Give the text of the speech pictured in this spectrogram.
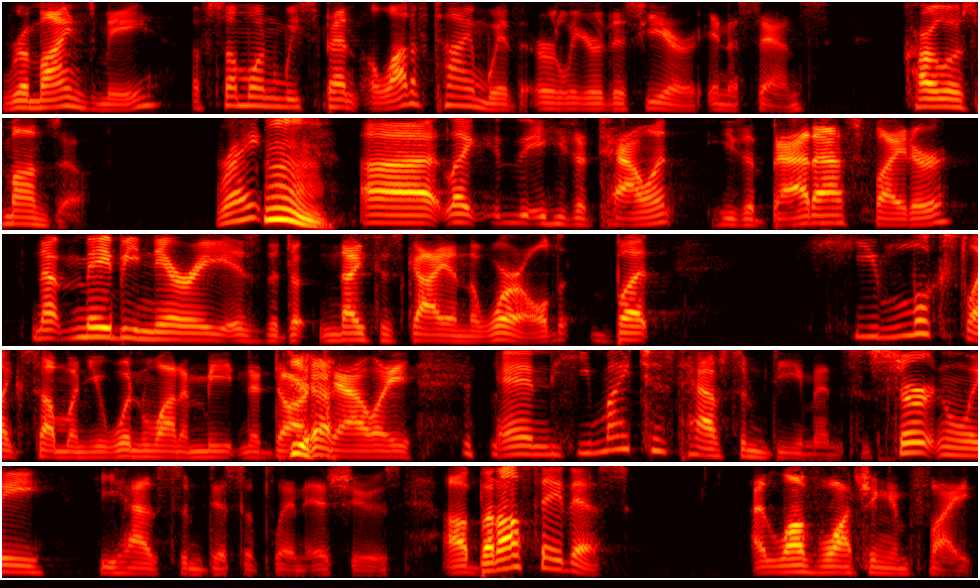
reminds me of someone we spent a lot of time with earlier this year, in a sense Carlos Monzo. Right? Hmm. Uh, like, he's a talent, he's a badass fighter. Now, maybe Nery is the d- nicest guy in the world, but he looks like someone you wouldn't want to meet in a dark yeah. alley, and he might just have some demons. Certainly, he has some discipline issues. Uh, but I'll say this I love watching him fight.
